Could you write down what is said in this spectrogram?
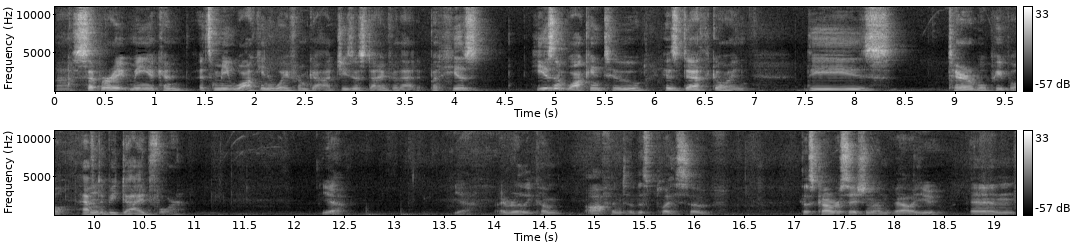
uh, separate me. It can, it's me walking away from God. Jesus dying for that. But his, he isn't walking to his death going, these terrible people have to Hmm. be died for. Yeah. Yeah. I really come often to this place of this conversation on value and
